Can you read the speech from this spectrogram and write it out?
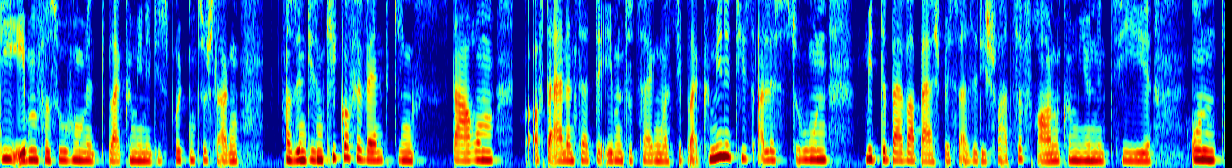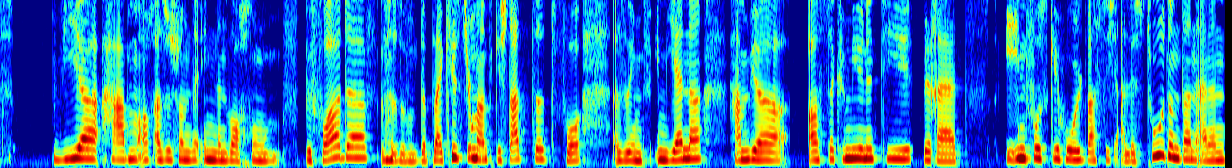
die eben versuchen, mit Black Communities Brücken zu schlagen. Also in diesem Kickoff-Event ging es darum, auf der einen Seite eben zu zeigen, was die Black Communities alles tun. Mit dabei war beispielsweise die schwarze Frauen-Community und wir haben auch, also schon in den Wochen bevor der, also der Black History Month gestartet, vor, also im, im Jänner, haben wir aus der Community bereits Infos geholt, was sich alles tut und dann einen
